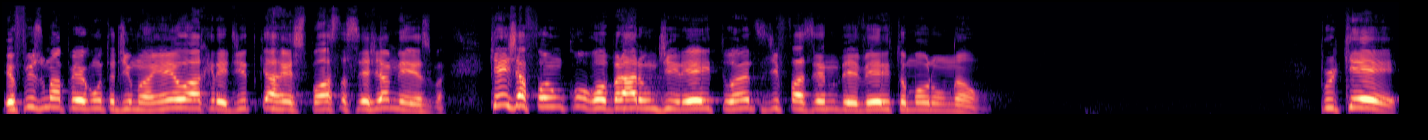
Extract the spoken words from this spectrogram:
Eu fiz uma pergunta de manhã, eu acredito que a resposta seja a mesma. Quem já foi um cobrar um direito antes de fazer um dever e tomou um não? Porque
